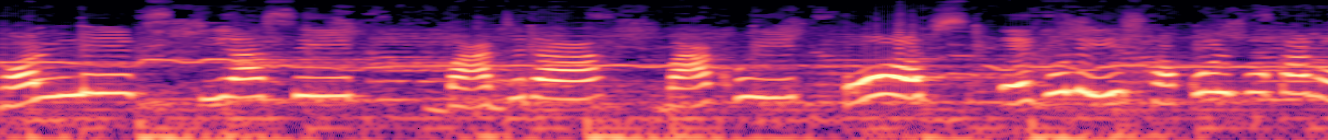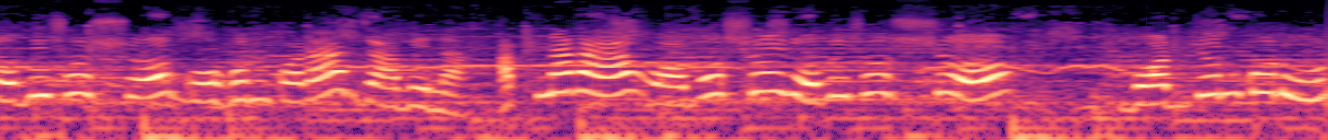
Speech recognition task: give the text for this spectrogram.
হরলিক্স চিয়াসিড বাজরা বাকহুইট ওটস, এগুলি সকল প্রকার রবি শস্য গ্রহণ করা যাবে না। আপনারা অবশ্যই রবি শস্য বর্জন করুন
